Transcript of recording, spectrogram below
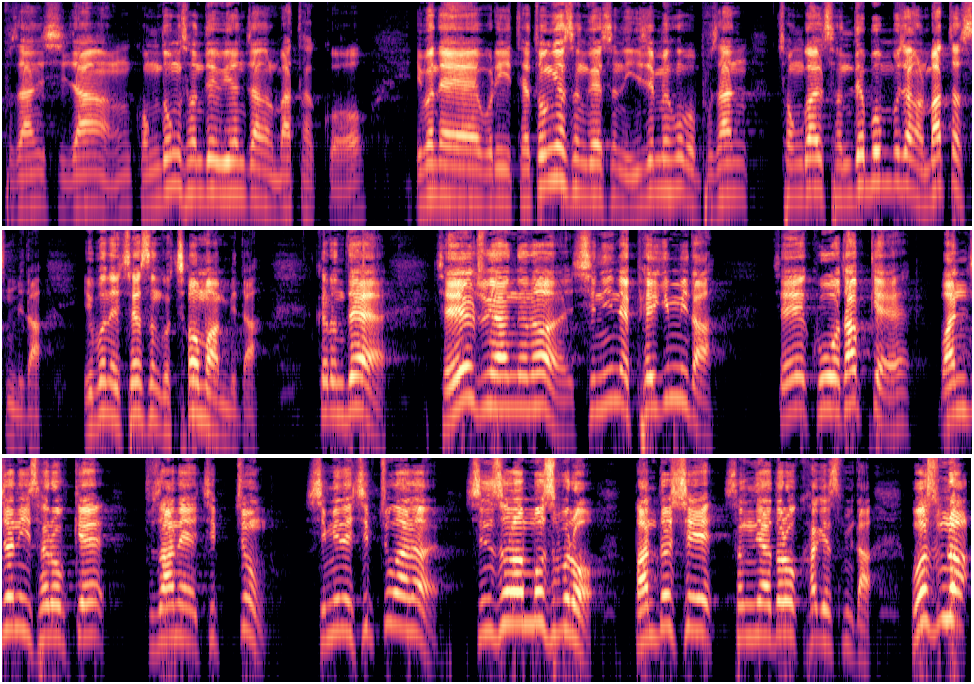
부산시장 공동선대위원장을 맡았고 이번에 우리 대통령 선거에서는 이재명 후보 부산 총괄 선대본부장을 맡았습니다. 이번에 재선거 처음 합니다. 그런데 제일 중요한 거는 신인의 폐기입니다. 제 구호답게 완전히 새롭게 부산에 집중, 시민에 집중하는 신선한 모습으로 반드시 승리하도록 하겠습니다. 고맙습니다.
